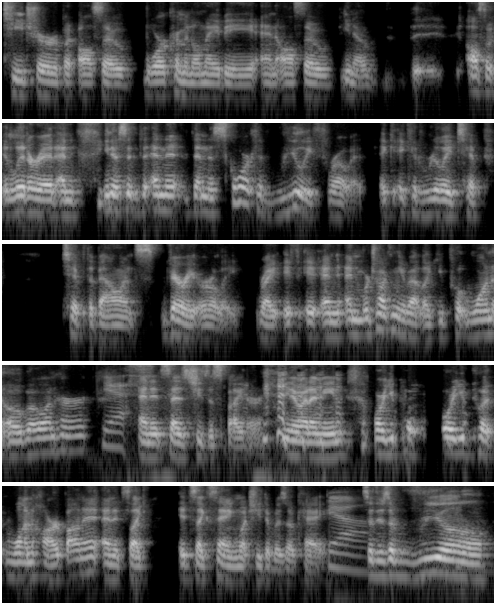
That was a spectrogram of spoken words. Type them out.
teacher, but also war criminal maybe, and also you know also illiterate, and you know so and the, then the score could really throw it. it. It could really tip tip the balance very early, right? If it, and and we're talking about like you put one oboe on her, yes, and it says she's a spider. You know what I mean? or you put or you put one harp on it, and it's like it's like saying what she did was okay. Yeah. So there's a real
